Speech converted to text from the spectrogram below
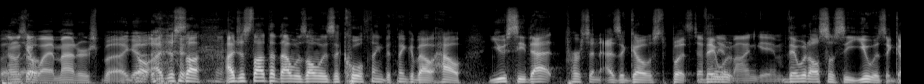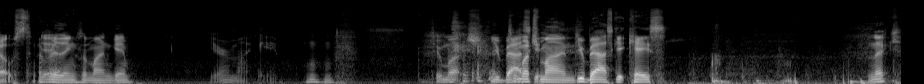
I don't like, get why it matters, but I get No, it. I just thought I just thought that that was always a cool thing to think about how you see that person as a ghost, but they would mind game. they would also see you as a ghost. Yeah. everything's a mind game. You're a mind game. Too much. You Too much mind. You basket case. Nik,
